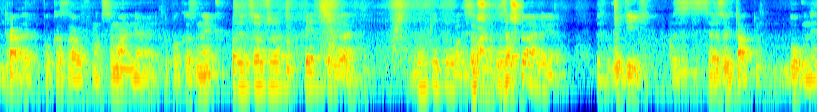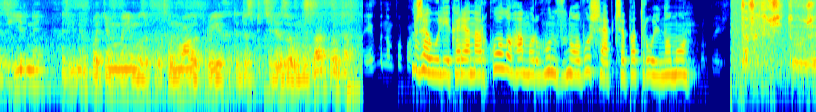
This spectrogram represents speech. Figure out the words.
драгер показав максимальний показник. Це вже 5 СВ. ну, тут Максимально. зашкалює. Водій з результатом був не згідний. Потім ми йому запропонували проїхати до спеціалізованого закладу. Вже у лікаря-нарколога Моргун знову шепче патрульному. Та виключи ту вже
